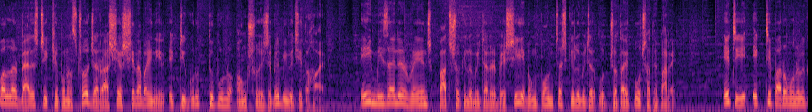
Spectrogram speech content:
পাল্লার ব্যালিস্টিক ক্ষেপণাস্ত্র যা রাশিয়ার সেনাবাহিনীর একটি গুরুত্বপূর্ণ অংশ হিসেবে বিবেচিত হয়। এই মিসাইলের রেঞ্জ পাঁচশো কিলোমিটারের বেশি এবং পঞ্চাশ কিলোমিটার উচ্চতায় পৌঁছাতে পারে। এটি একটি পারমাণবিক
